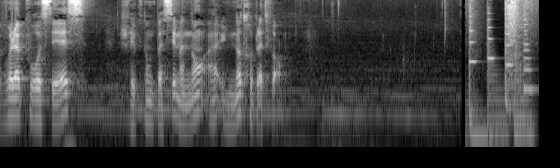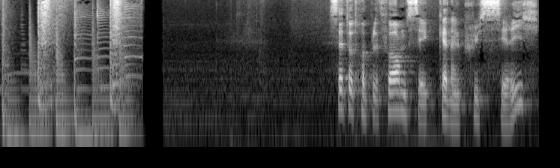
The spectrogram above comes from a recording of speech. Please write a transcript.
voilà pour OCS. Je vais donc passer maintenant à une autre plateforme. Cette autre plateforme, c'est Canal Plus Série,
